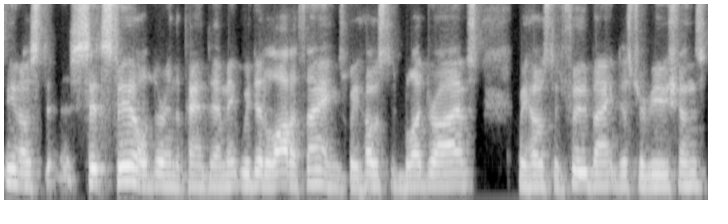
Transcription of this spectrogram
you know, st- sit still during the pandemic. We did a lot of things. We hosted blood drives. We hosted food bank distributions.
